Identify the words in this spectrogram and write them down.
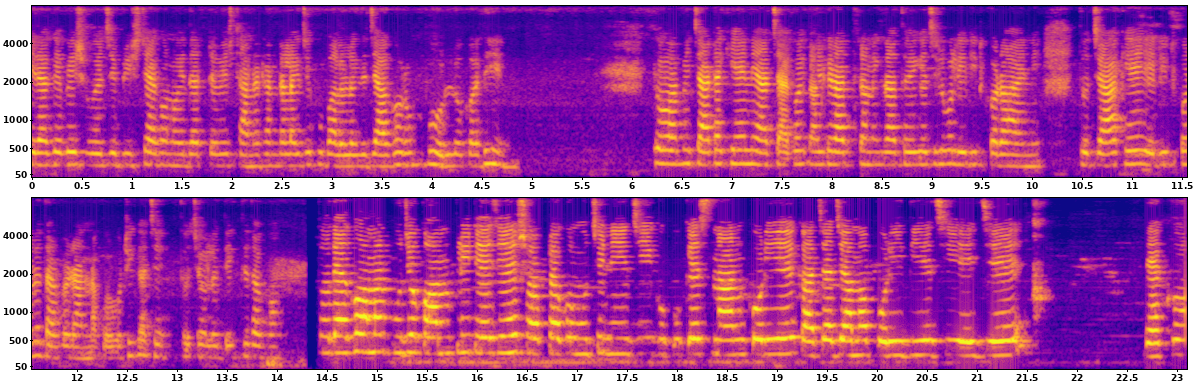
এর আগে বেশ হয়েছে বৃষ্টি, এখন ওয়েদারটা বেশ ঠান্ডা ঠান্ডা লাগছে, খুব ভালো লাগছে, যা গরম পড়ল কদিন। তো আমি চাটা খেয়ে নিই আর চা করে কালকে রাত্রে অনেক রাত হয়ে গেছিল বলে এডিট করা হয়নি। তো চা খেয়ে এডিট করে তারপর রান্না করব, ঠিক আছে? তো চলো দেখতে থাকো। তো দেখো আমার পুজো কমপ্লিট এই যে সব ঠাকুর মুছে নিয়েছি, গুপুকে স্নান করিয়ে কাঁচা জামা পরিয়ে দিয়েছি, এই যে দেখো।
